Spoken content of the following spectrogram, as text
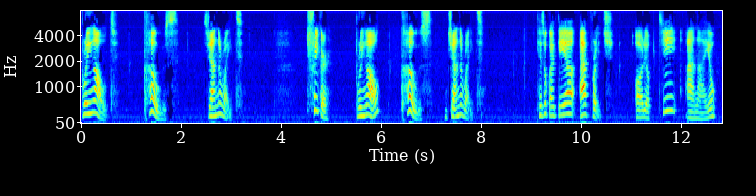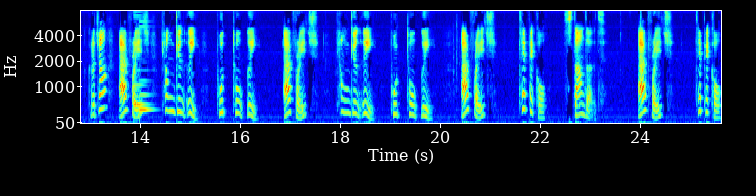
bring out, cause, generate. trigger, bring out, cause, generate. 계속 갈게요. average. 어렵지 않아요. 그렇죠? average, 평균의, 보통의. Average, 평균의, 보통의. average, typical, standard. average, typical,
